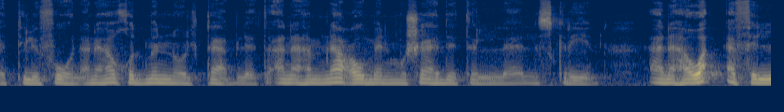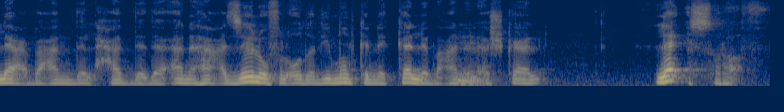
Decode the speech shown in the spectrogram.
التليفون أنا هاخد منه التابلت أنا همنعه من مشاهدة ال- السكرين أنا هوقف اللعب عند الحد ده أنا هعزله في الأوضة دي ممكن نتكلم عن مم. الأشكال لا إسراف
